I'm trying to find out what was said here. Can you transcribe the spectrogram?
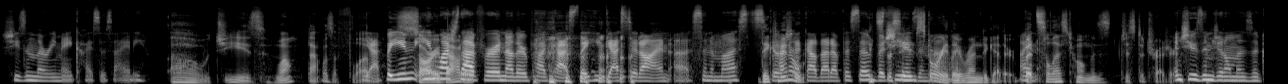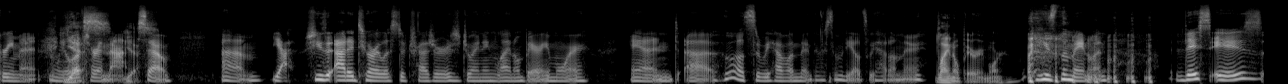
She's in the remake High Society. Oh, geez. Well, that was a flub. yeah, but you, you can watch that it. for another podcast that he guested on, uh, Cinemusts. They Go kinda- check out that episode. It's but the she same is story. They run together. But. Celeste Holmes is just a treasure. and she was in Gentleman's Agreement, and we loved her in that. yes. So, um, yeah, she's added to our list of treasures, joining Lionel Barrymore. And uh, who else did we have on there? There was somebody else we had on there. Lionel Barrymore. He's the main one. This is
